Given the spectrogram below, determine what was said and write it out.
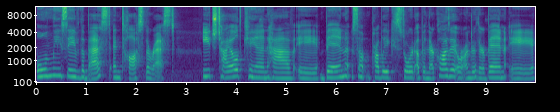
Only save the best and toss the rest. Each child can have a bin, some probably stored up in their closet or under their bin, a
